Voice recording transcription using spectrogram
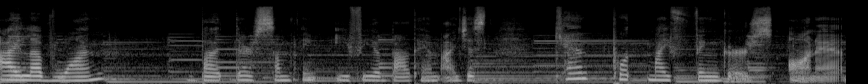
I love Won, but there's something iffy about him. I just can't put my fingers on it.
